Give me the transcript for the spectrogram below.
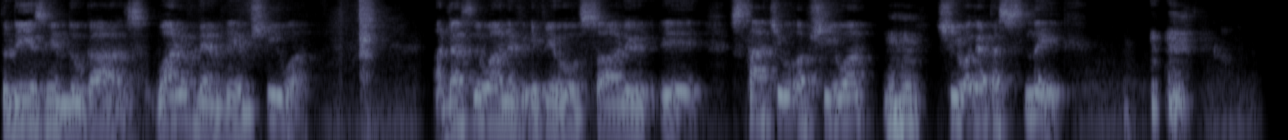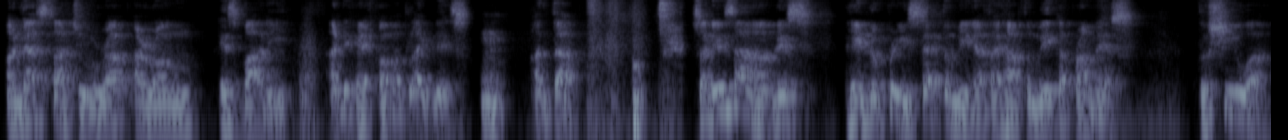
to these Hindu gods. One of them named Shiva. And that's the one, if, if you saw the, the statue of Shiva, Mm-hmm. Shiva got a snake on that statue wrapped around his body and the head come up like this Mm. on top. So this uh, this Hindu priest said to me that I have to make a promise to Shiva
